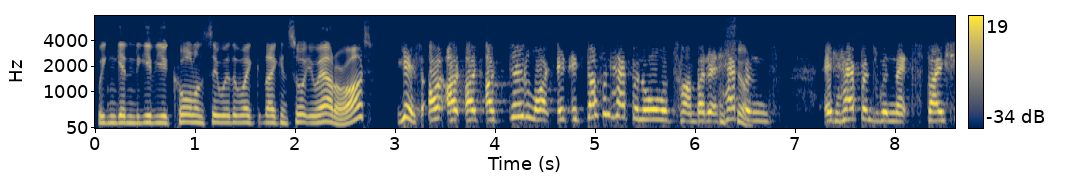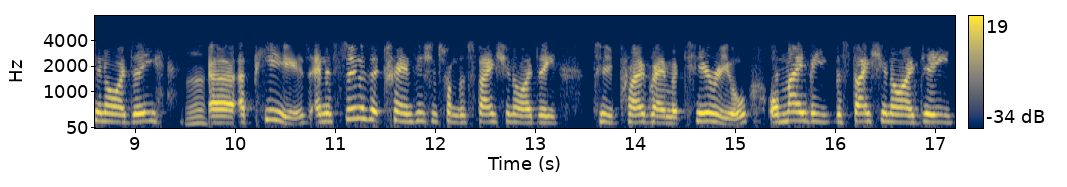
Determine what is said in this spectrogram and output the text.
we can get them to give you a call and see whether we, they can sort you out. All right? Yes, I, I, I do like it. It doesn't happen all the time, but it Sure. happens. It happens when that station ID Ah. uh, appears, and as soon as it transitions from the station ID to program material, or maybe the station ID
